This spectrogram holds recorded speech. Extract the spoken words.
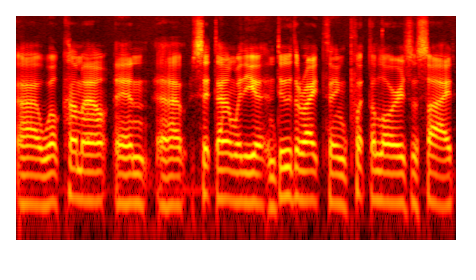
uh, will come out and uh, sit down with you and do the right thing. Put the lawyers aside.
